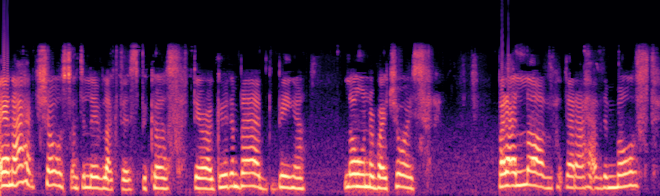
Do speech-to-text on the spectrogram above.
And I have chosen to live like this because there are good and bad being a loner by choice. But I love that I have the most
